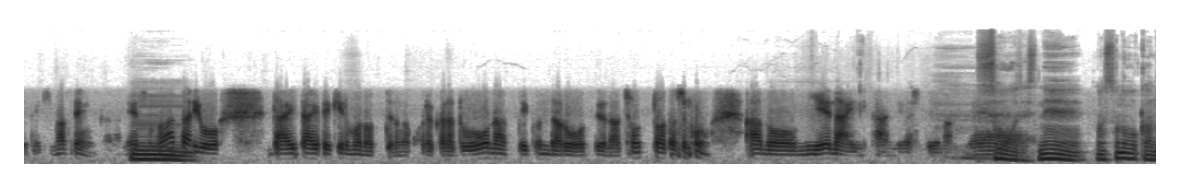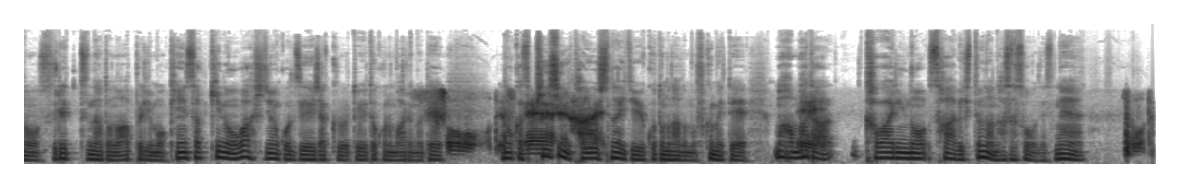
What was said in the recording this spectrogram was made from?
ことできませんからね、うんそのあたりを代替できるものっていうのが、これからどうなっていくんだろうっていうのは、ちょっと私も あの見えない感じがしていますね。そうですね。まあその他のスレッズなどのアプリも検索機能は非常にこう脆弱というところもあるので。なおかつ PC に対応しはいないということなども含めて、まあまだ代わりのサービスというのはなさそうですね。そうで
